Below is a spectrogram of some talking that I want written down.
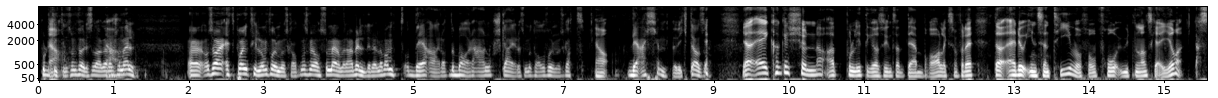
politikken som føres i dag, er rasjonell. Eh, og så har jeg ett poeng til om formuesskatten, som jeg også mener er veldig relevant. Og det er at det bare er norske eiere som betaler formuesskatt. ja. Det er kjempeviktig, altså. Ja, jeg kan ikke skjønne at politikere syns at det er bra, liksom. For det, da er det jo insentiver for å få utenlandske eiere. Yes.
